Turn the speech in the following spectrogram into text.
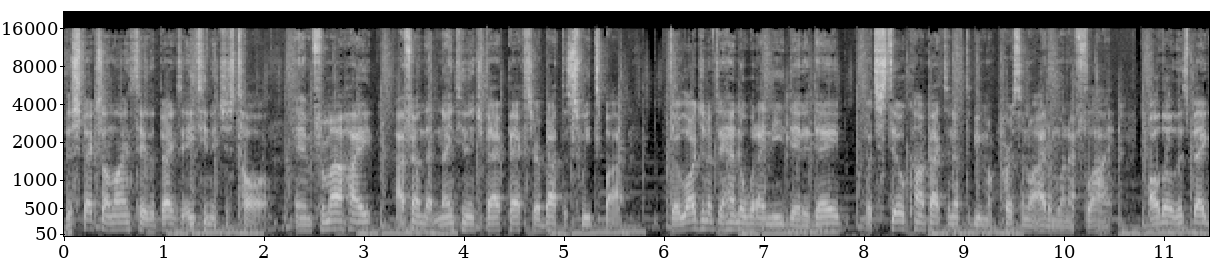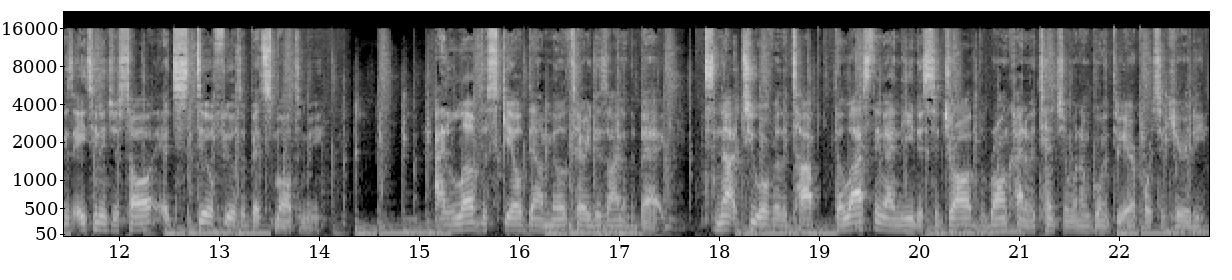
The specs online say the bag's 18 inches tall, and for my height, I found that 19 inch backpacks are about the sweet spot. They're large enough to handle what I need day to day, but still compact enough to be my personal item when I fly. Although this bag is 18 inches tall, it still feels a bit small to me. I love the scaled down military design of the bag. It's not too over the top. The last thing I need is to draw the wrong kind of attention when I'm going through airport security.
